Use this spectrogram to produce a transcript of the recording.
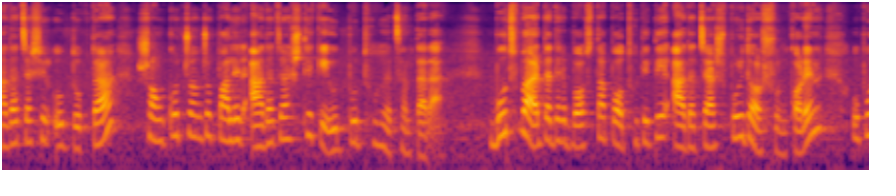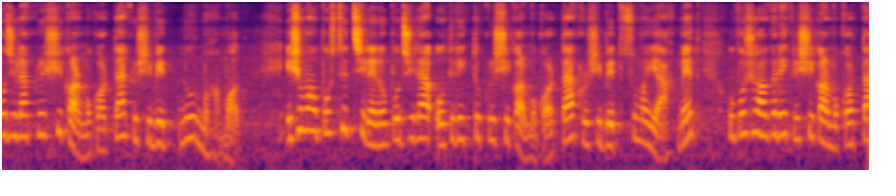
আদা চাষের উদ্যোক্তা শঙ্করচন্দ্র পালের আদা চাষ থেকে উদ্বুদ্ধ হয়েছেন তারা। বুধবার তাদের বস্তা পদ্ধতিতে আদা চাষ পরিদর্শন করেন উপজেলা কৃষি কর্মকর্তা কৃষিবিদ নূর মোহাম্মদ। এ সময় উপস্থিত ছিলেন উপজেলা অতিরিক্ত কৃষি কর্মকর্তা কৃষিবিদ সুমাইয়া আহমেদ, উপসহকারী কৃষি কর্মকর্তা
